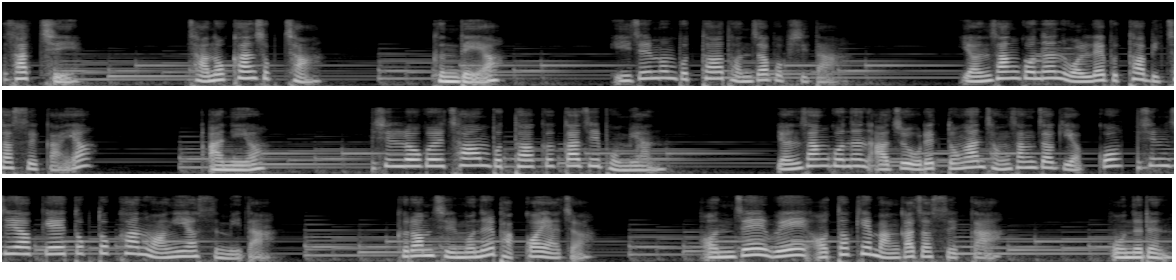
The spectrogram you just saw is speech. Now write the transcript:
사치, 잔혹한 숙청. 근데요? 이 질문부터 던져봅시다. 연산군은 원래부터 미쳤을까요? 아니요. 실록을 처음부터 끝까지 보면 연산군은 아주 오랫동안 정상적이었고 심지어 꽤 똑똑한 왕이었습니다. 그럼 질문을 바꿔야죠. 언제, 왜, 어떻게 망가졌을까? 오늘은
